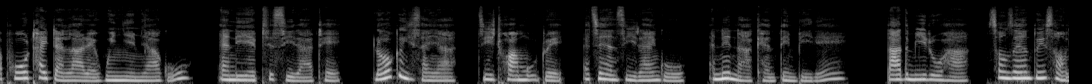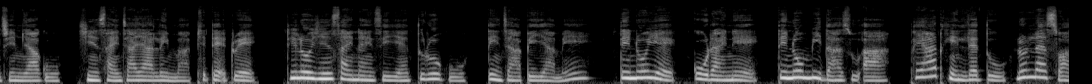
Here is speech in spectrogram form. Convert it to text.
အဖိုးထိုက်တန်လာတဲ့ဝိညာဉ်များကိုအန္တရာယ်ဖြစ်စေတာထက်လောကီဆိုင်ရာ ကြီးထွားမှုအတွက်အကျင့်စီတိုင်းကိုအနစ်နာခံသင့်ပေတယ်။သားသမီးတို့ဟာစုံစမ်းသွေးဆောင်ခြင်းများကိုရင်ဆိုင်ကြရလိမ့်မှာဖြစ်တဲ့အတွက်ဒီလိုရင်ဆိုင်နိုင်စေရန်သူတို့ကိုသင်ကြားပေးရမယ်။တင်တို့ရဲ့ကိုယ်တိုင်နဲ့တင်တို့မိသားစုအားဖျားသခင်လက်သို့လွတ်လပ်စွာ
